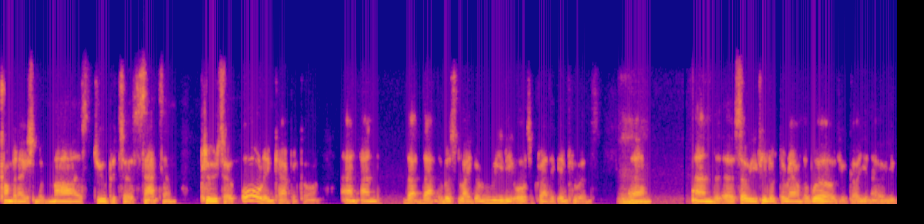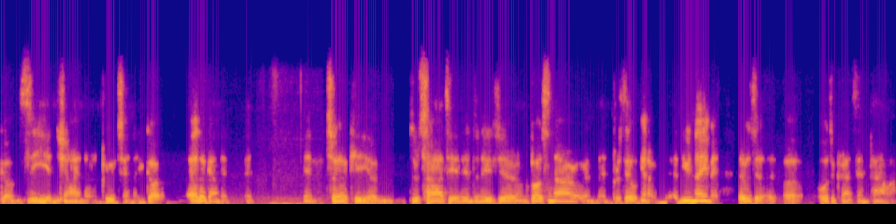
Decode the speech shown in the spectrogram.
combination of Mars, Jupiter, Saturn, Pluto, all in Capricorn. And, and that, that was like a really autocratic influence. Mm. Um, and uh, so if you looked around the world, you've got, you know, you've got Xi in China and Putin, and you've got Erdogan in, in, in Turkey, and Duterte in Indonesia, and Bolsonaro in, in, Brazil. You know, you name it. There was a, a autocrats in power.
